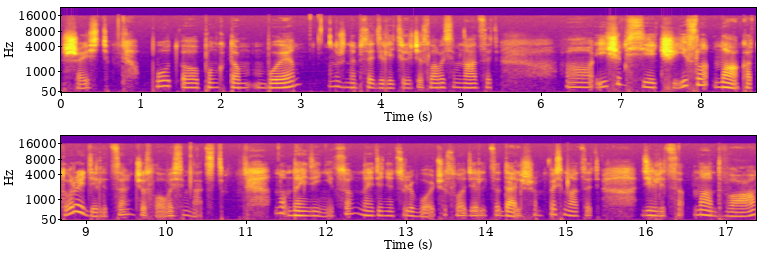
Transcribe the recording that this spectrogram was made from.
6. Под э, пунктом Б нужно написать делители числа 18. А, ищем все числа, на которые делится число 18. Ну, на единицу. На единицу любое число делится. Дальше. 18 делится на 2.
